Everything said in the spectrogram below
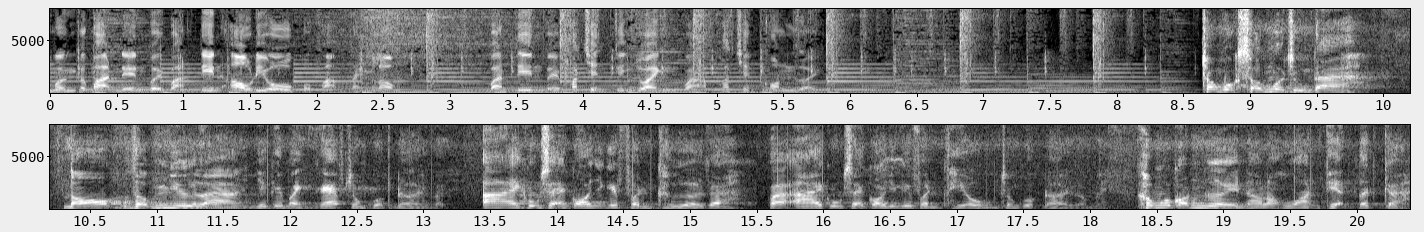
mừng các bạn đến với bản tin audio của Phạm Thành Long. Bản tin về phát triển kinh doanh và phát triển con người. Trong cuộc sống của chúng ta, nó giống như là những cái mảnh ghép trong cuộc đời vậy. Ai cũng sẽ có những cái phần thừa ra và ai cũng sẽ có những cái phần thiếu trong cuộc đời của mình. Không có con người nào là hoàn thiện tất cả.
